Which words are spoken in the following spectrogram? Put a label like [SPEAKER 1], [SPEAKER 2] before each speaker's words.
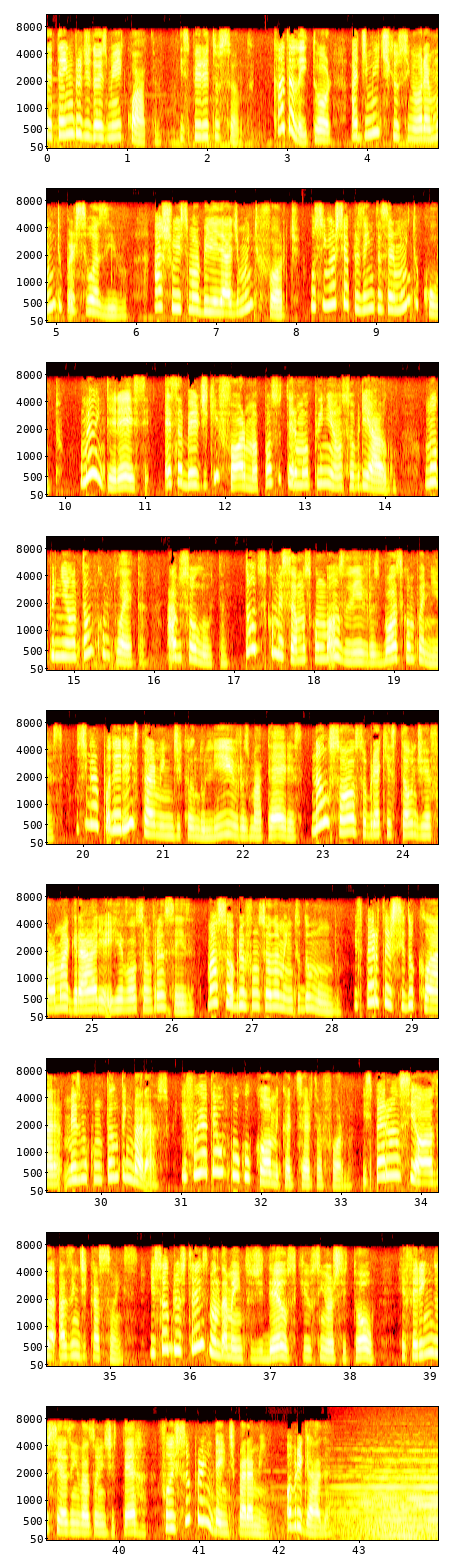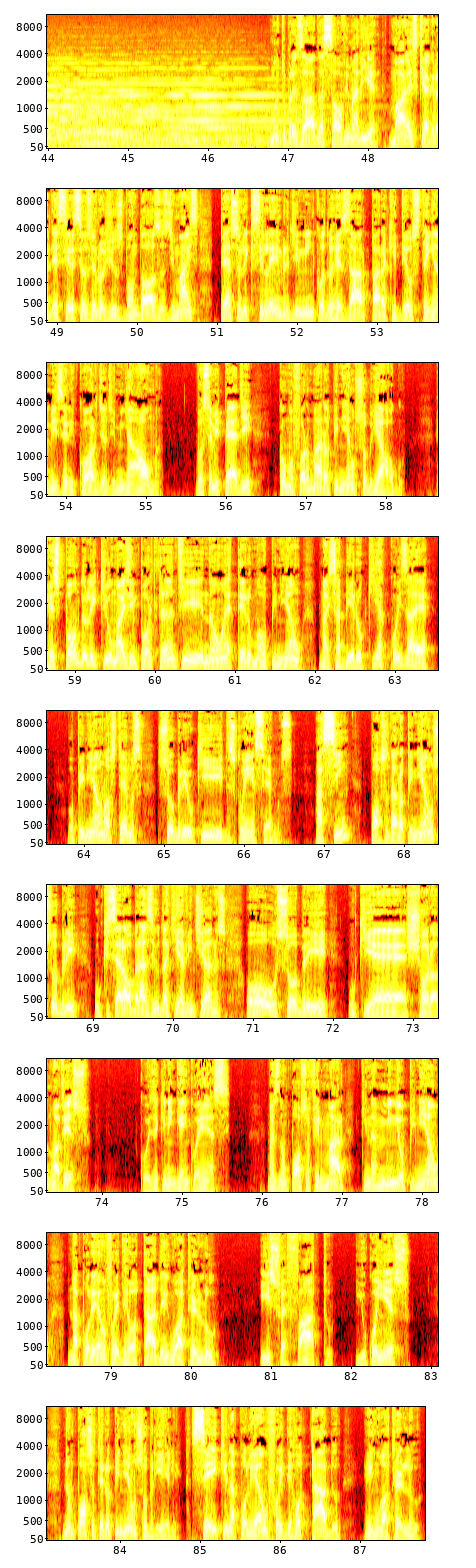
[SPEAKER 1] Setembro de 2004. Espírito Santo. Cada leitor admite que o Senhor é muito persuasivo. Acho isso uma habilidade muito forte. O Senhor se apresenta ser muito culto. O meu interesse é saber de que forma posso ter uma opinião sobre algo, uma opinião tão completa, absoluta. Todos começamos com bons livros, boas companhias. O senhor poderia estar me indicando livros, matérias, não só sobre a questão de reforma agrária e Revolução Francesa, mas sobre o funcionamento do mundo. Espero ter sido clara, mesmo com tanto embaraço. E fui até um pouco cômica, de certa forma. Espero ansiosa as indicações. E sobre os três mandamentos de Deus que o senhor citou, referindo-se às invasões de terra, foi surpreendente para mim. Obrigada.
[SPEAKER 2] Muito prezada, salve Maria. Mais que agradecer seus elogios bondosos demais, peço-lhe que se lembre de mim quando rezar para que Deus tenha misericórdia de minha alma. Você me pede como formar opinião sobre algo. Respondo-lhe que o mais importante não é ter uma opinião, mas saber o que a coisa é. Opinião nós temos sobre o que desconhecemos. Assim, posso dar opinião sobre o que será o Brasil daqui a 20 anos, ou sobre o que é choró no avesso, coisa que ninguém conhece mas não posso afirmar que, na minha opinião, Napoleão foi derrotado em Waterloo. Isso é fato, e o conheço. Não posso ter opinião sobre ele. Sei que Napoleão foi derrotado em Waterloo.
